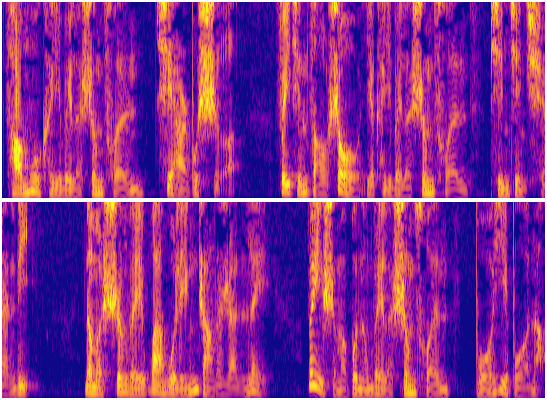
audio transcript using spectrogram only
草木可以为了生存锲而不舍，飞禽走兽也可以为了生存拼尽全力。那么，身为万物灵长的人类，为什么不能为了生存搏一搏呢？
